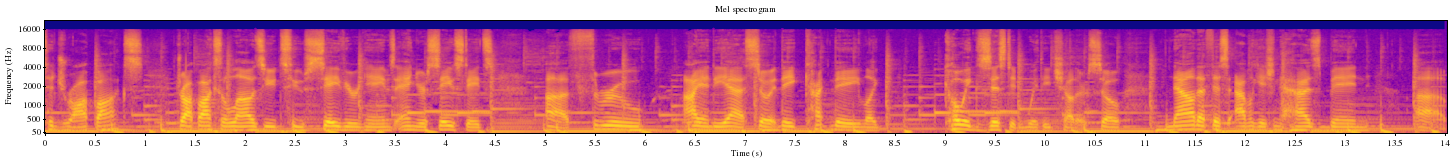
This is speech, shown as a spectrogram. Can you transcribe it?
to Dropbox. Dropbox allows you to save your games and your save states uh, through INDS, so they they like coexisted with each other. So now that this application has been um,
